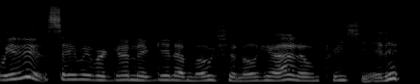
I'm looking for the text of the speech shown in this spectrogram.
We didn't say we were gonna get emotional here. I don't appreciate it.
